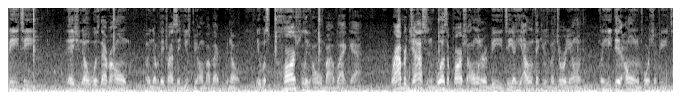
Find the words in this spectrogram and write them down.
BET, as you know, was never owned. You know, they try to say it used to be owned by black. No, it was partially owned by a black guy. Robert Johnson was a partial owner of BET. I don't think he was majority owner, but he did own a portion of BET.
